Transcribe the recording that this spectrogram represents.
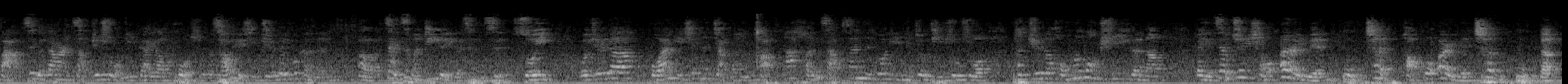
法，这个当然早就是我们应该要破除的。曹雪芹绝对不可能呃在这么低的一个层次，所以我觉得卜安迪先生讲的很好。他很早三十多年前就提出说，他觉得《红楼梦》是一个呢，哎，在追求二元补衬，好或二元衬补的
